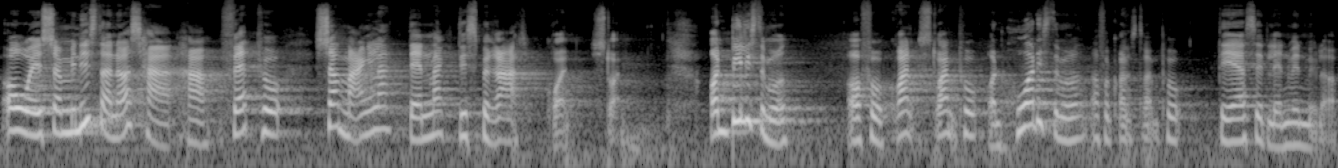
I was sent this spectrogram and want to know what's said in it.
Og øh, som ministeren også har, har fat på, så mangler Danmark desperat grøn strøm. Og den billigste måde at få grøn strøm på, og den hurtigste måde at få grøn strøm på, det er at sætte landvindmøller op.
